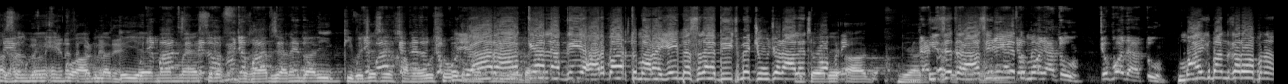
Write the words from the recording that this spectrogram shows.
असल में इनको आग लग गई है मैं मैं सिर्फ़ गैर जानबदारी की वजह से खामोश हूँ यार क्या लग गई हर बार तुम्हारा यही मसला है बीच में चूचड़ डाले तो बेचारे अपनी। आग यार। इज़्ज़त रास ही नहीं है तुम्हें। चुप हो जा तू। माइक बंद करो अपना।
